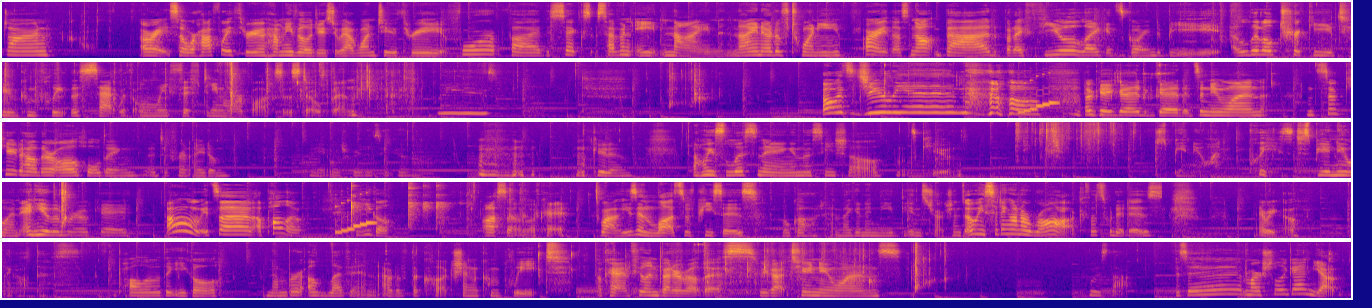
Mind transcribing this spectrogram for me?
Darn. All right, so we're halfway through. How many villagers do we have? One, two, three, four, five, six, seven, eight, nine. Nine out of 20. All right, that's not bad, but I feel like it's going to be a little tricky to complete the set with only 15 more boxes to open. Please. Oh, it's Julian! oh, okay, good, good. It's a new one. It's so cute how they're all holding a different item. Wait, which way does he go? Look at him. Oh, he's listening in the seashell. That's cute. Just be a new one. Please, just be a new one. Any of them are okay. Oh, it's uh, Apollo, the eagle. Awesome, okay. Wow, he's in lots of pieces. Oh god, am I gonna need the instructions? Oh, he's sitting on a rock. That's what it is. There we go. I got this. Apollo the eagle number 11 out of the collection complete. Okay, I'm feeling better about this. We got two new ones. Who is that? Is it Marshall again? Yep.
